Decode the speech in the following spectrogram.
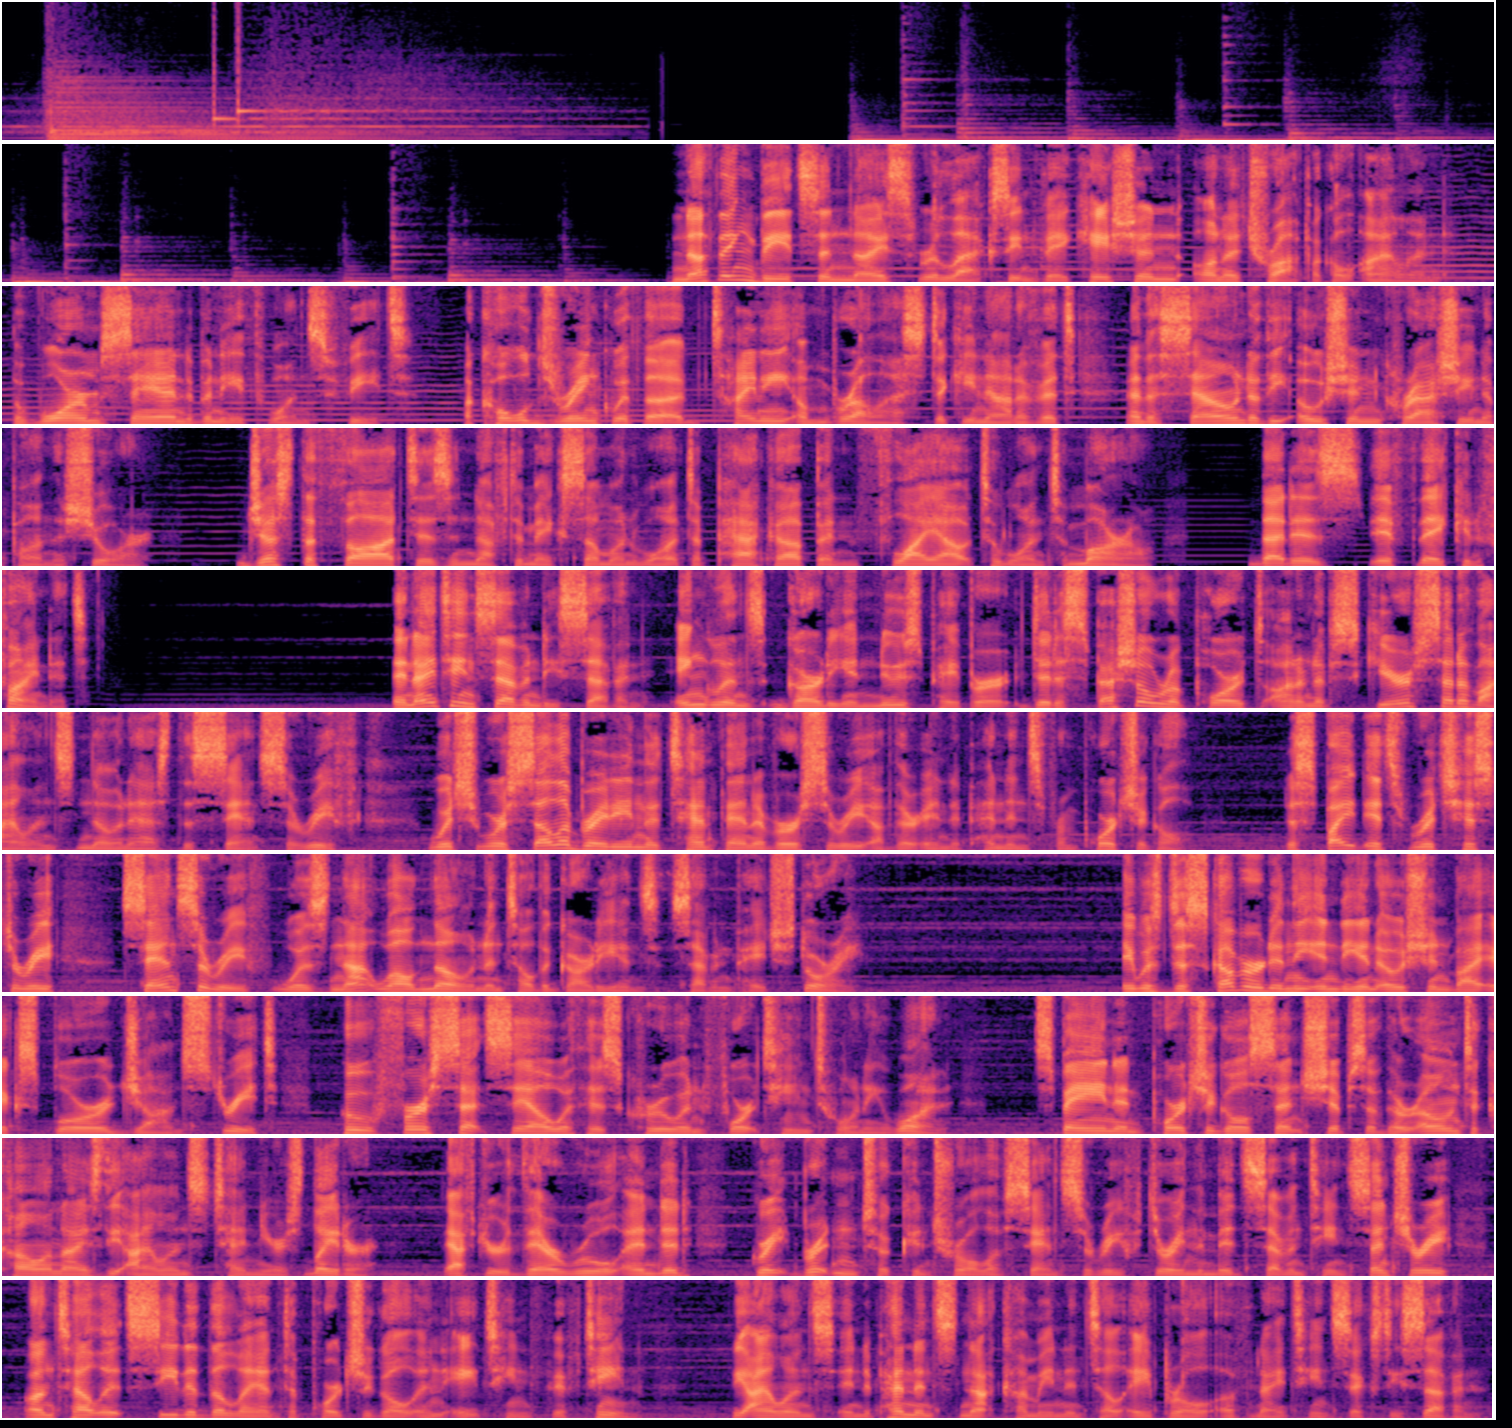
Nothing beats a nice, relaxing vacation on a tropical island. The warm sand beneath one's feet, a cold drink with a tiny umbrella sticking out of it, and the sound of the ocean crashing upon the shore. Just the thought is enough to make someone want to pack up and fly out to one tomorrow. That is, if they can find it. In 1977, England's Guardian newspaper did a special report on an obscure set of islands known as the San Serriffe which were celebrating the 10th anniversary of their independence from Portugal. Despite its rich history, San Serriffe was not well known until The Guardian's seven page story. It was discovered in the Indian Ocean by explorer John Street, who first set sail with his crew in 1421. Spain and Portugal sent ships of their own to colonize the islands 10 years later. After their rule ended, Great Britain took control of San Serriffe during the mid 17th century, until it ceded the land to Portugal in 1815, the island's independence not coming until April of 1967.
